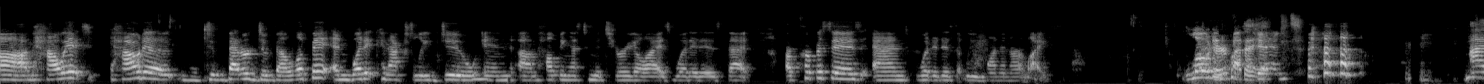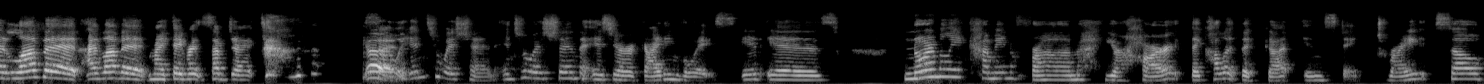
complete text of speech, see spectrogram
um, how it, how to better develop it, and what it can actually do mm-hmm. in um, helping us to materialize what it is that our purpose is and what it is that we want in our life. Loaded Perfect. question. I love it. I love it. My favorite subject. so, intuition. Intuition is your guiding voice. It is normally coming from your heart. They call it the gut instinct, right? So,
